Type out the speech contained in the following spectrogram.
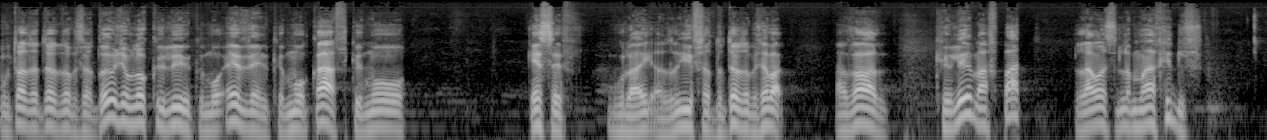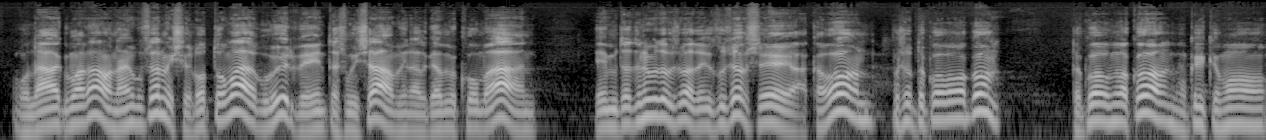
מותר לתת אותו בשבת. דברים שהם לא כלים, כמו אבן, כמו קש, כמו כסף, אולי, אז אי אפשר לתת אותו בשבת. אבל כלים, מה אכפת? למה, מה החידוש? עונה הגמרא, עונה ירושלמי, שלא תאמר, הואיל ואין תשמישה מן על גב מקומן, הם מתעדנים אותו בשבת. אני חושב שהקרון פשוט תקוע במקום. תקוע במקום, אוקיי, כמו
